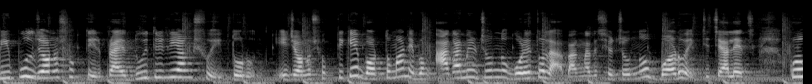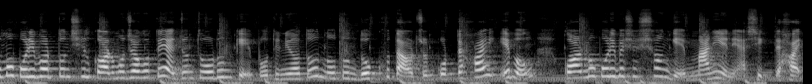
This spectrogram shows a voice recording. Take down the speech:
বিপুল জনশক্তির প্রায় দুই তৃতীয়াংশই তরুণ। এই জনশক্তিকে বর্তমান এবং আগামীর জন্য গড়ে তোলা বাংলাদেশের জন্য বড় একটি চ্যালেঞ্জ। ক্রম পরিবর্তনশীল কর্মজগতে একজন তরুণকে প্রতিনিয়ত নতুন দক্ষতা অর্জন করতে হয় এবং কর্মপরিবেশের সঙ্গে মানিয়ে নেওয়া শিখতে হয়।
